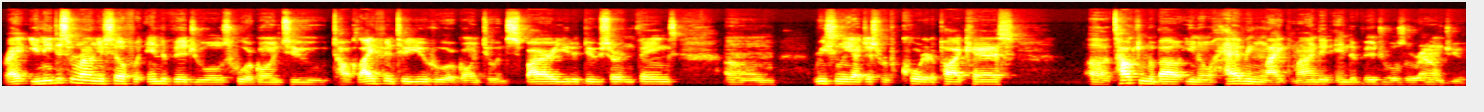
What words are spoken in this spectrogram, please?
right? You need to surround yourself with individuals who are going to talk life into you, who are going to inspire you to do certain things. Um, recently, I just recorded a podcast uh, talking about you know having like-minded individuals around you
